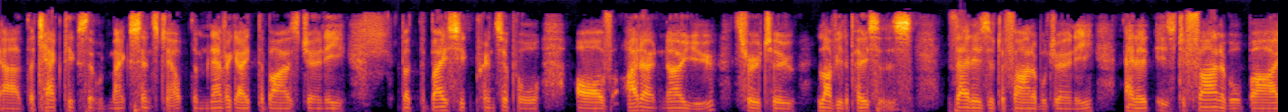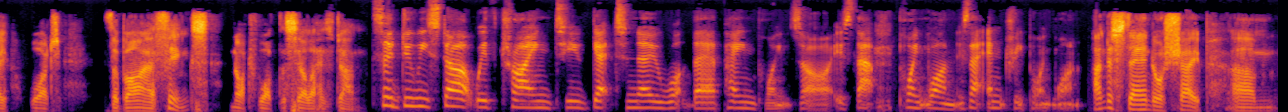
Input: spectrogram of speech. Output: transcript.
uh, the tactics that would make sense to help them navigate the buyer's journey. But the basic principle of I don't know you through to love you to pieces, that is a definable journey and it is definable by what the buyer thinks, not what the seller has done. So, do we start with trying to get to know what their pain points are? Is that point one? Is that entry point one? Understand or shape. Um,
